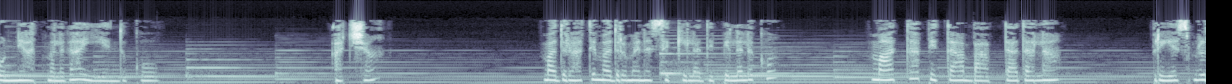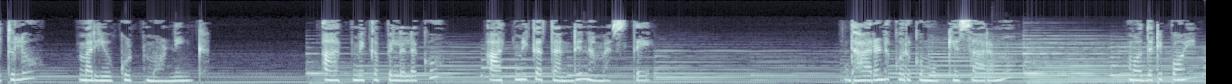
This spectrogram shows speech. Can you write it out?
పుణ్యాత్మలుగా అయ్యేందుకు. అచ్చా! మధురాతి మధురమైన సిక్కిలది పిల్లలకు మాతా పిత బాప్దాదాల ప్రియ స్మృతులు మరియు గుడ్ మార్నింగ్. ఆత్మిక పిల్లలకు ఆత్మిక తండ్రి నమస్తే. ధారణ కొరకు ముఖ్య సారము మొదటి పాయింట్.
